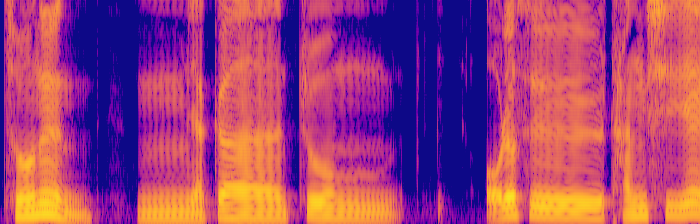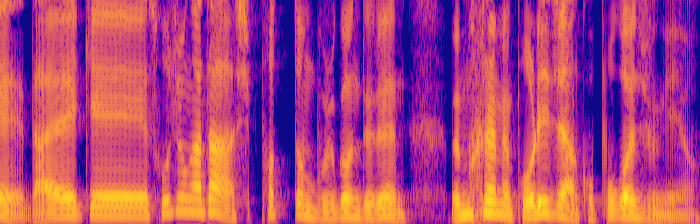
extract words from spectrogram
저는, 음, 약간 좀 어렸을 당시에 나에게 소중하다 싶었던 물건들은 웬만하면 버리지 않고 보관 중이에요.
